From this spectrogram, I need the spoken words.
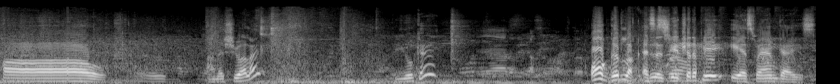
How? Anish, you alright? You okay? Oh, good luck. SSJ trying to play ASYM, guys.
